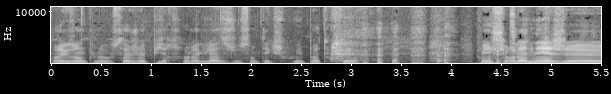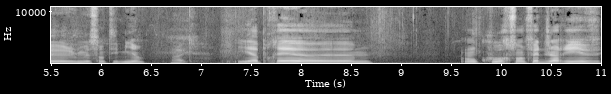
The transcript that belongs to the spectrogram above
Par exemple, au stage à pire sur la glace, je sentais que je pouvais pas tout faire. mais sur la neige, euh, je me sentais bien. Ouais. Et après, euh, en course, en fait, j'arrive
